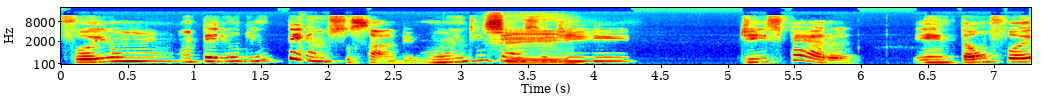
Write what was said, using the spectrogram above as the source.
foi um, um período intenso, sabe? Muito intenso de, de espera. Então foi,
